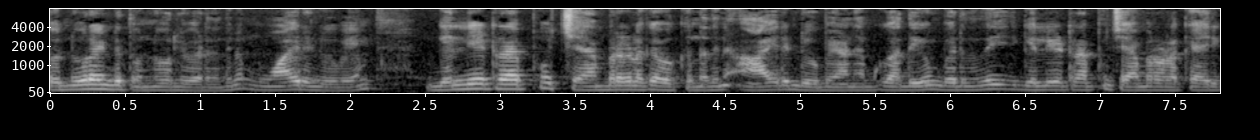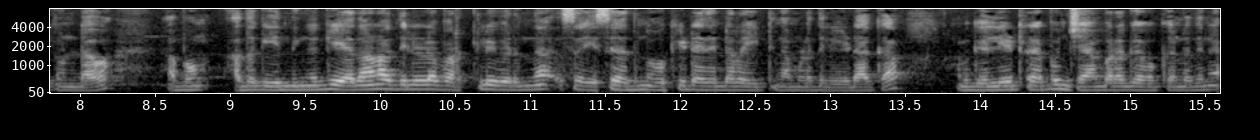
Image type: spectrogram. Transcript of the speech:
തൊണ്ണൂറ് തൊണ്ണൂറിൽ വരുന്നതിന് മൂവായിരം രൂപയും ഗല്ലി ട്രാപ്പ് ചേമ്പറുകളൊക്കെ വെക്കുന്നതിന് ആയിരം രൂപയാണ് നമുക്ക് അധികം വരുന്നത്. ഈ ഗല്ലി ട്രാപ്പും ചേമ്പറുകളൊക്കെ ആയിരിക്കും ഉണ്ടാവുക. അപ്പം അതൊക്കെ നിങ്ങൾക്ക് ഏതാണോ അതിലുള്ള വർക്കിൽ വരുന്ന സൈസ് അത് നോക്കിയിട്ട് അതിന്റെ റേറ്റ് നമ്മളതിൽ ഈടാക്കാം അപ്പോൾ ഗല്ലി ട്രാപ്പും ചേമ്പറൊക്കെ വെക്കുന്നതിന്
